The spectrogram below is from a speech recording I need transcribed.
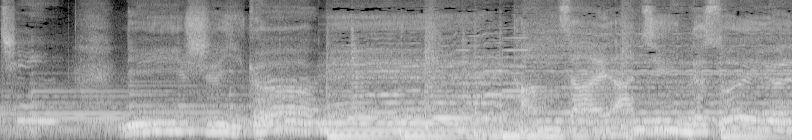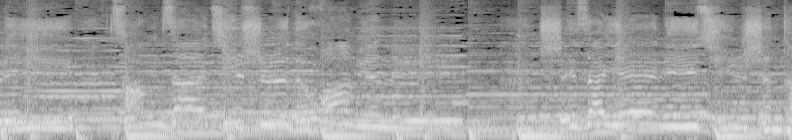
不清。你是一个谜，躺在安静的岁月里，藏在侵蚀的画面里，谁在夜里轻？声叹，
